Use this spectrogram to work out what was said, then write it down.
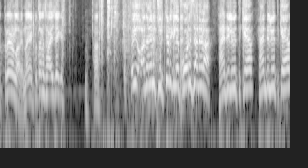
അത്രേ ഉള്ളോ? എന്നാ ഇപ്പൊ തന്നെ സഹായിച്ചേക്കെ. ആ അയ്യോ അതങ്ങനെ ചുറ്റെടുക്കില്ല? ഫോറിൻ സാധനങ്ങളാ. Handle with care handle with care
